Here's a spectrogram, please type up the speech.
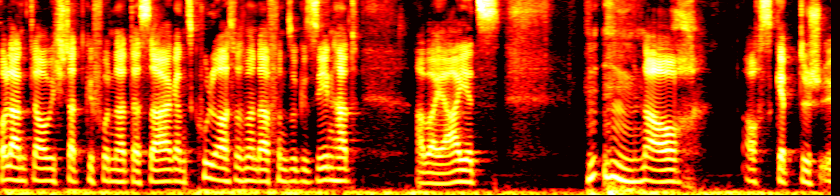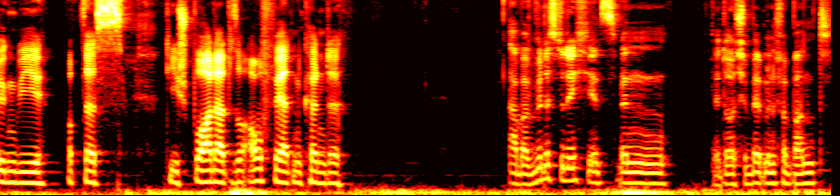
Holland, glaube ich, stattgefunden hat. Das sah ganz cool aus, was man davon so gesehen hat. Aber ja, jetzt auch, auch skeptisch irgendwie, ob das die Sportart so aufwerten könnte. Aber würdest du dich jetzt, wenn der Deutsche Badmintonverband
